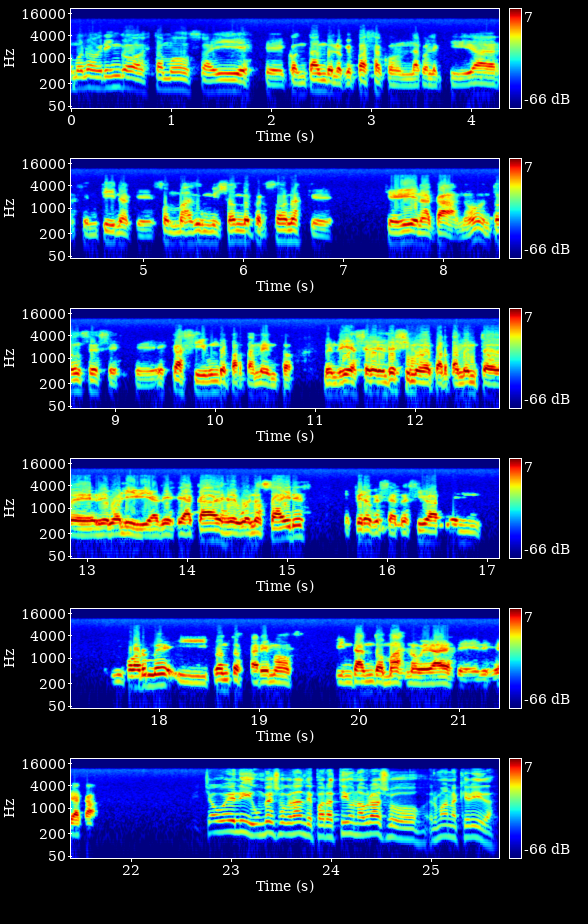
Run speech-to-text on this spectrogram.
Como no, gringo, estamos ahí este, contando lo que pasa con la colectividad argentina, que son más de un millón de personas que, viven acá, ¿no? Entonces este, es casi un departamento. Vendría a ser el décimo departamento de, Bolivia. Desde acá, desde Buenos Aires, espero que se reciba el informe y pronto estaremos brindando más novedades desde acá. Chao Eli, un beso grande para ti, un abrazo, hermana querida.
